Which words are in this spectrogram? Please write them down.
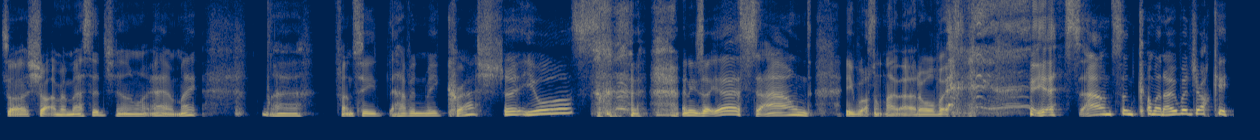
So I shot him a message and I'm like, hey, mate, uh, fancy having me crash at yours? and he's like, yeah, sound. He wasn't like that at all, but yeah, sound, son, coming over, jockey.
